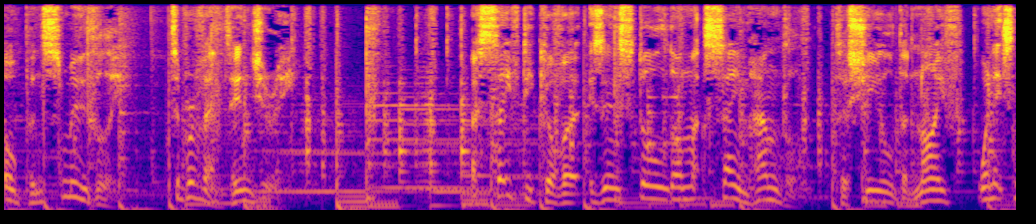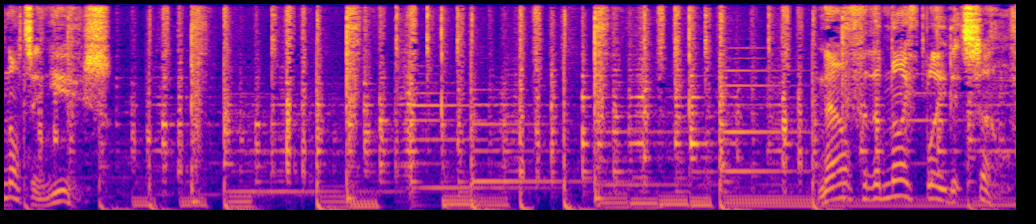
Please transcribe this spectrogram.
open smoothly to prevent injury. A safety cover is installed on that same handle to shield the knife when it's not in use. Now for the knife blade itself.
